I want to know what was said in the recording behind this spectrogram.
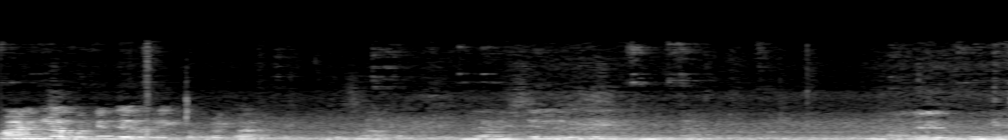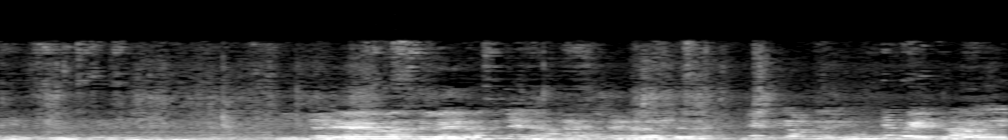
పండ్లు ఒకటి ఎక్కువ ప్రకారం ఉంటే పెట్టాలి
